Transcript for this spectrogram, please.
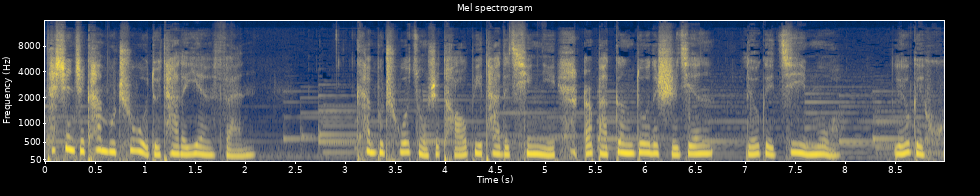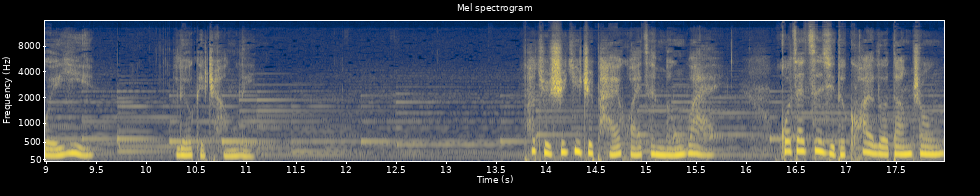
他甚至看不出我对他的厌烦，看不出我总是逃避他的亲昵，而把更多的时间留给寂寞，留给回忆，留给长林。他只是一直徘徊在门外。活在自己的快乐当中，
